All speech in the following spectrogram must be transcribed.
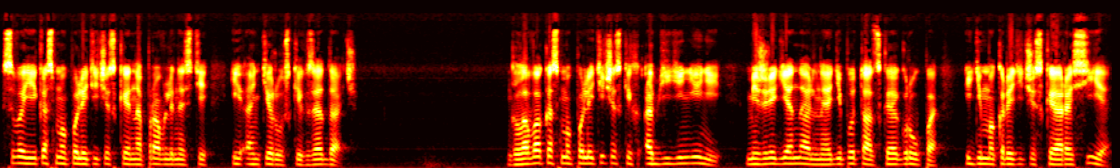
своей космополитической направленности и антирусских задач. Глава космополитических объединений Межрегиональная депутатская группа и Демократическая Россия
